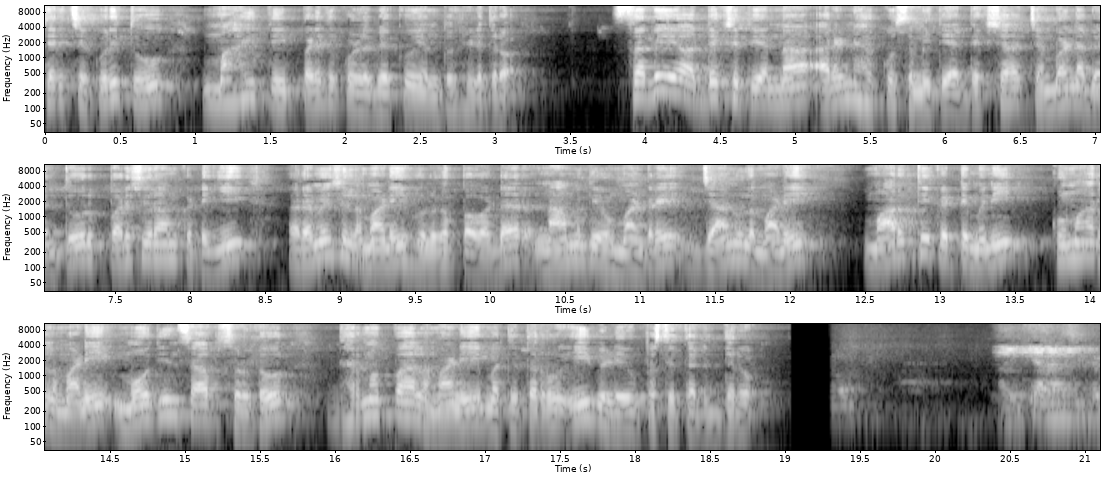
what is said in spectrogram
ಚರ್ಚೆ ಕುರಿತು ಮಾಹಿತಿ ಪಡೆದುಕೊಳ್ಳಬೇಕು ಎಂದು ಹೇಳಿದರು. ಸಭೆಯ ಅಧ್ಯಕ್ಷತೆಯನ್ನ ಅರಣ್ಯ ಹಕ್ಕು ಸಮಿತಿ ಅಧ್ಯಕ್ಷ ಚೆಂಬಣ್ಣ ಬೆಂತೂರ್, ಪರಶುರಾಮ್ ಕಟಗಿ, ರಮೇಶ ಲಮಾಣಿ, ಹುಲಗಪ್ಪ ವಡ್ಡರ್, ನಾಮದೇವ್ ಮಾಂಡ್ರೆ ಜಾನು ಲಮಾಣಿ, ಮಾರುತಿ ಕಟ್ಟಿಮನಿ, ಕುಮಾರ್ ಲಮಾಣಿ, ಮೋದಿನ್ ಸಾಬ್ ಸುರಟೂರ್, ಧರ್ಮಪ್ಪ ಲಮಾಣಿ ಮತ್ತಿತರರು ಈ ವೇಳೆ ಉಪಸ್ಥಿತರಿದ್ದರು. ಐತಿಹಾಸಿಕ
